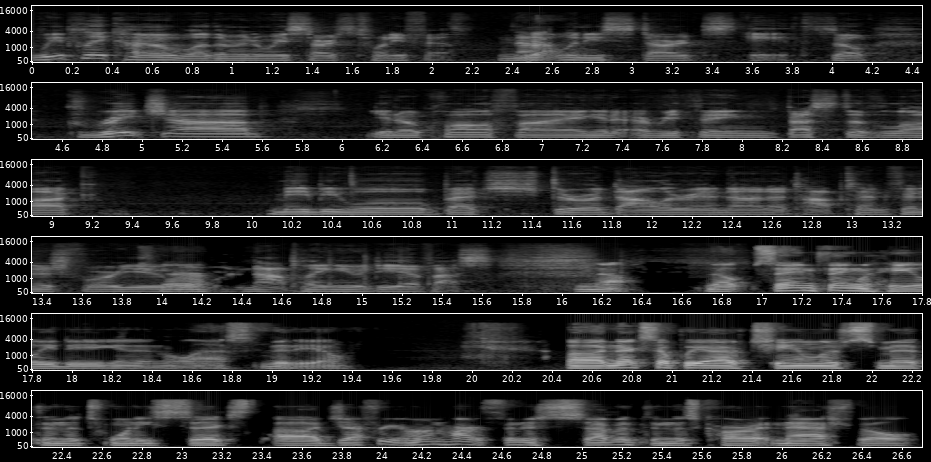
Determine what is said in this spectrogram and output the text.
we play Kyle Weatherman when he starts twenty fifth, not yeah. when he starts eighth. So great job, you know, qualifying and everything. Best of luck. Maybe we'll bet throw a dollar in on a top 10 finish for you sure. we're not playing you a dfs no. Nope. Same thing with Hailie deegan in the last video. Uh, next up we have chandler smith in the 26th uh, jeffrey earnhardt finished seventh in this car at nashville.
